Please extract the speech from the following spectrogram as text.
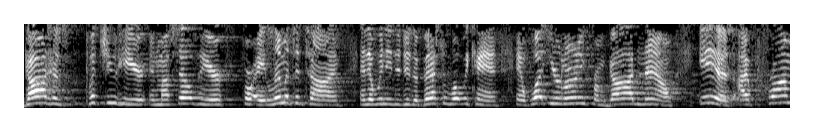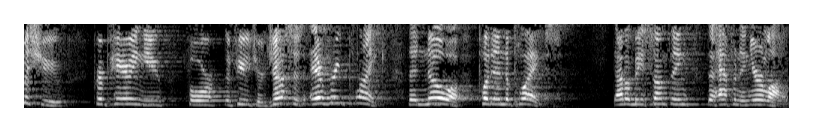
God has put you here and myself here for a limited time, and that we need to do the best of what we can. And what you're learning from God now is, I promise you, preparing you for the future. Just as every plank that Noah put into place. That'll be something that happened in your life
